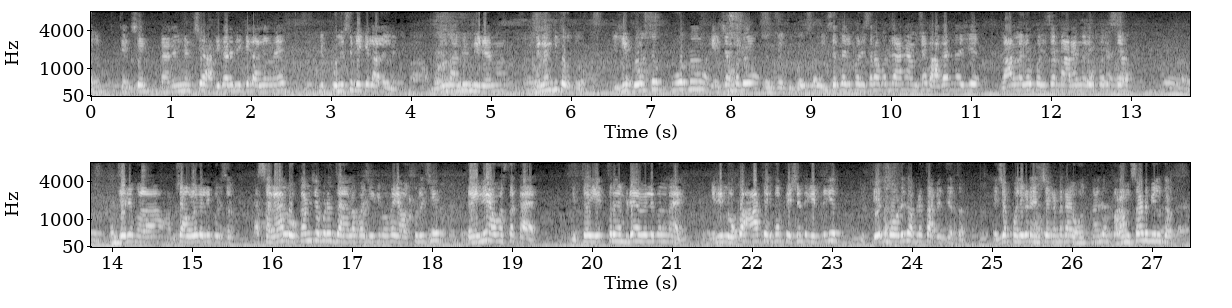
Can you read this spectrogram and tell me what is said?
अजून त्यांचे मॅनेजमेंटचे अधिकारी देखील आलेले नाहीत म्हणजे आणि पोलीस देखील आलेले नाहीत. म्हणून आम्ही मीडियाना विनंती करतो की ही गोष्ट पूर्ण याच्यामध्ये निसर्गाच्या परिसरामधल्या आणि आमच्या भागातल्या जे लालनगर परिसर नारायणनगर परिसर अंजेरीमळा आमच्या आवळगली परिसर या सगळ्या लोकांच्या पर्यंत जायला पाहिजे की बाबा या हॉस्पिटलची दैनीय अवस्था काय आहे. इथं एक तर एमडी अवेलेबल नाही. आणि लोक आत एकदा पेशंट घेतले की डेथ बॉडीज आपल्या ताब्यात देतात याच्या पलीकडे यांच्याकडनं काय होत नाही. भरमसाठ बिल करतात.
